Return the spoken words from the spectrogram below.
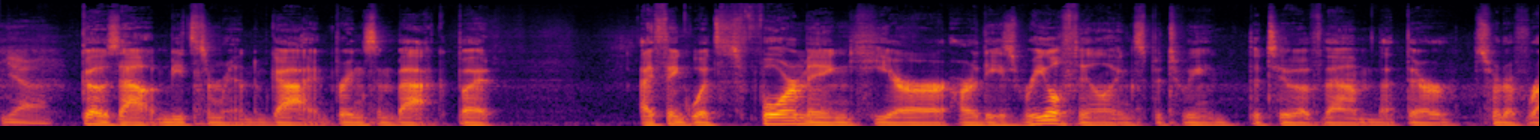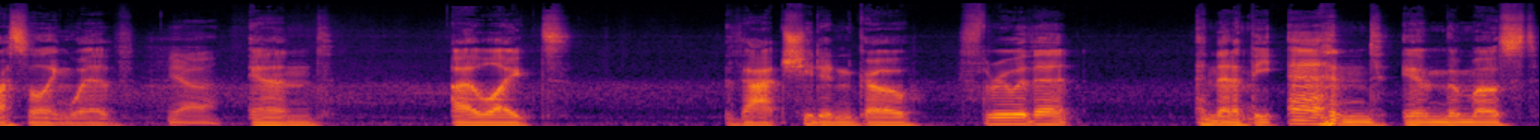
Yeah. goes out and meets some random guy and brings him back. But I think what's forming here are these real feelings between the two of them that they're sort of wrestling with. Yeah. And I liked that she didn't go through with it. And then at the end, in the most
